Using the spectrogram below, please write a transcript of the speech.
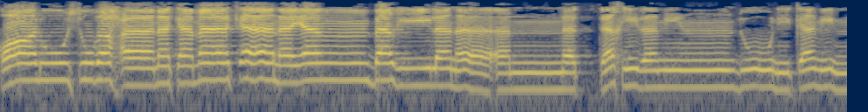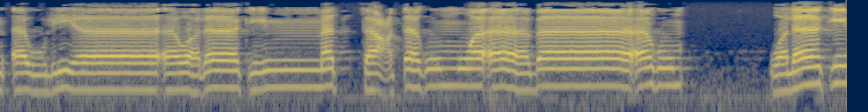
قَالُوا سُبْحَانَكَ مَا كَانَ يَنبَغِي لَنَا أَن نَّتَّخِذَ يَتَّخِذَ مِن دُونِكَ مِنْ أَوْلِيَاءَ وَلَكِن مَتَّعْتَهُمْ وَآبَاءَهُمْ وَلَكِن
